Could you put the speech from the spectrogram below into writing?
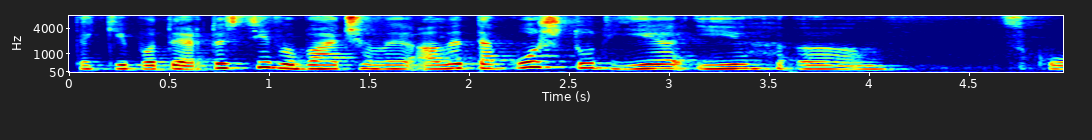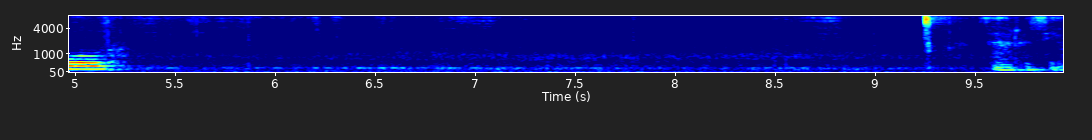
такі потертості, ви бачили, але також тут є і е, скол. Зараз я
